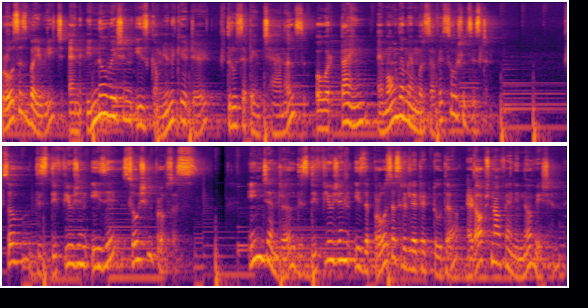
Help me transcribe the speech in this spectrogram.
process by which an innovation is communicated through certain channels over time among the members of a social system. So, this diffusion is a social process. In general, this diffusion is the process related to the adoption of an innovation,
